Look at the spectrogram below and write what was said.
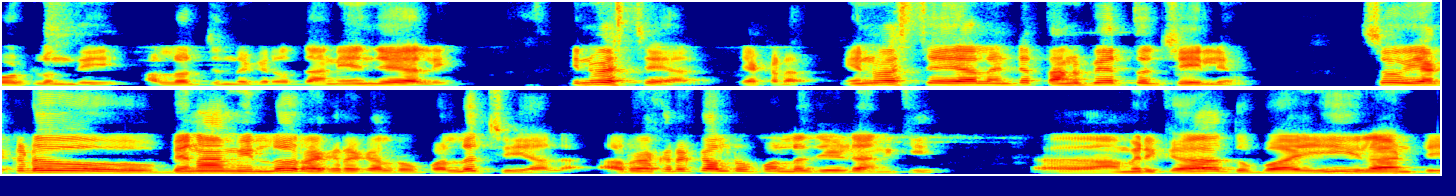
కోట్లు ఉంది అల్లు అర్జున్ దగ్గర. దాన్ని ఏం చేయాలి? ఇన్వెస్ట్ చేయాలి. ఎక్కడ ఇన్వెస్ట్ చేయాలంటే తన పేరుతో చేయలేము. సో ఎక్కడో బెనామీల్లో రకరకాల రూపాల్లో చేయాలి. ఆ రకరకాల రూపాల్లో చేయడానికి అమెరికా దుబాయ్ ఇలాంటి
